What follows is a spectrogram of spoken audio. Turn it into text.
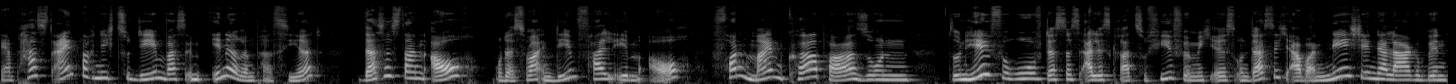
der passt einfach nicht zu dem, was im Inneren passiert das ist dann auch, oder es war in dem Fall eben auch von meinem Körper so ein, so ein Hilferuf, dass das alles gerade zu viel für mich ist und dass ich aber nicht in der Lage bin,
